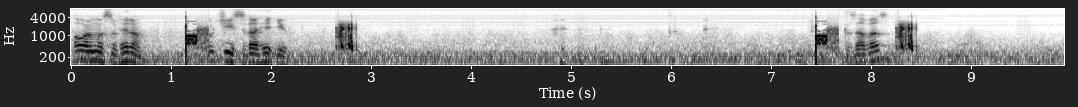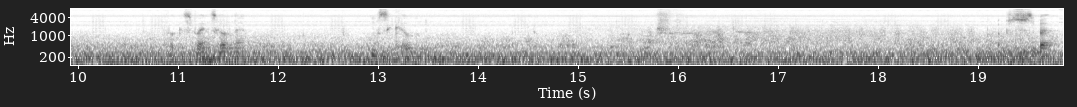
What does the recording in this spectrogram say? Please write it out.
Oh, I must have hit him. Oh jeez, did I hit you? Because of us? Fuck, his plane's gone down. Must have killed him. I was just about.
